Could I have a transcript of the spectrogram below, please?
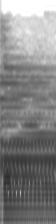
Bye.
